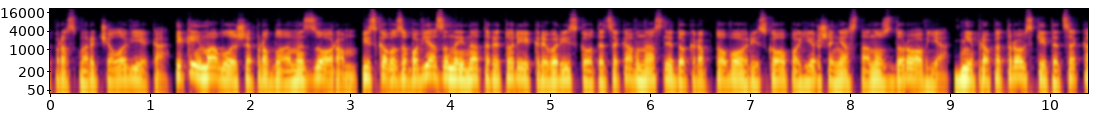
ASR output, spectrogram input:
про смерть чоловіка, який мав лише проблеми з зором. Військовозобов'язаний на території Криворізького ТЦК внаслідок раптового різкого погіршення стану здоров'я. Дніпропетровський ТЦК.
